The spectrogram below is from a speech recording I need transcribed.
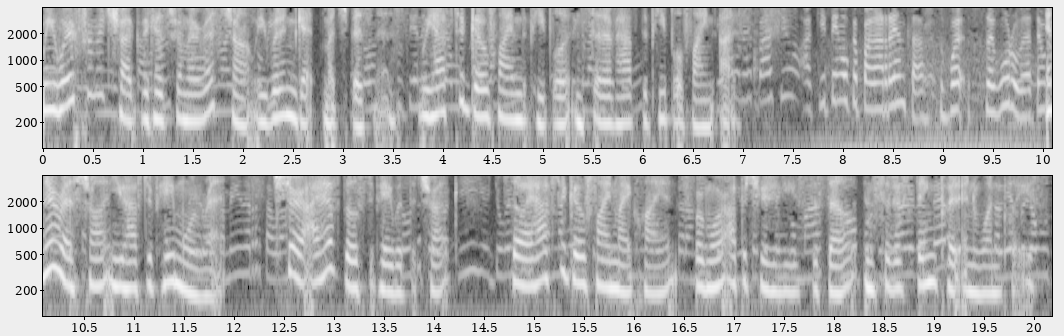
We work from a truck because from a restaurant we wouldn't get much business. We have to go find the people instead of have the people find us. aquí tengo que pagar renta, supo- seguro, ¿verdad? Tengo In a restaurant, you have to pay more rent. Sure, I have bills to pay with the truck, so I have to go find my clients for more opportunities to sell instead of staying put in one place.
